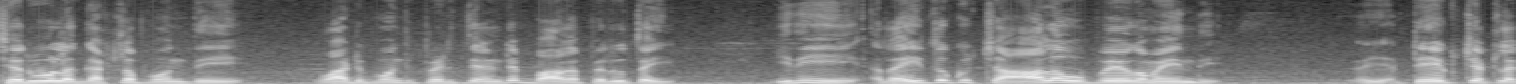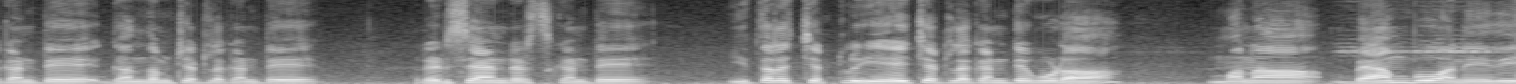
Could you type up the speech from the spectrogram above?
చెరువుల గట్ల పొంతి వాటి పొంది పెడితే అంటే బాగా పెరుగుతాయి. ఇది రైతుకు చాలా ఉపయోగమైంది. టేకు చెట్ల కంటే గంధం చెట్ల కంటే రెడ్ శాండర్స్ కంటే ఇతర చెట్లు ఏ చెట్ల కంటే కూడా మన బ్యాంబూ అనేది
